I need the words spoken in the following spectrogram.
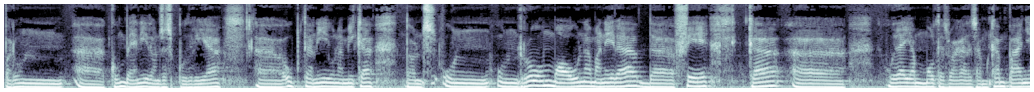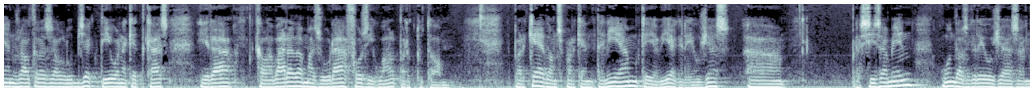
per un eh, conveni doncs es podria eh, obtenir una mica doncs, un, un rumb o una manera de fer que eh, ho dèiem moltes vegades en campanya nosaltres l'objectiu en aquest cas era que la vara de mesurar fos igual per tothom per què? Doncs perquè enteníem que hi havia greuges eh, precisament un dels greuges en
